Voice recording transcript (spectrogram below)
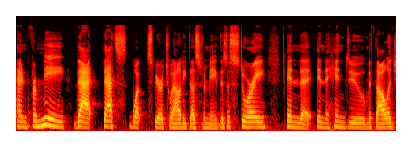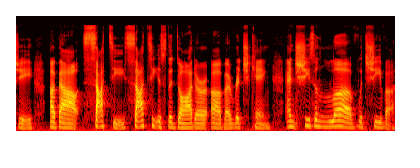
And for me, that that's what spirituality does for me. There's a story in the in the Hindu mythology about Sati. Sati is the daughter of a rich king, and she's in love with Shiva.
